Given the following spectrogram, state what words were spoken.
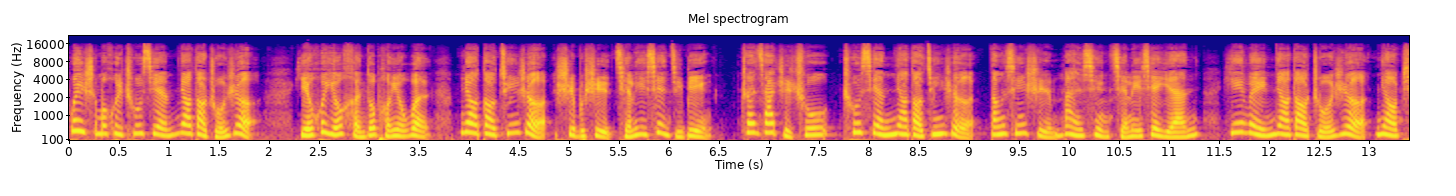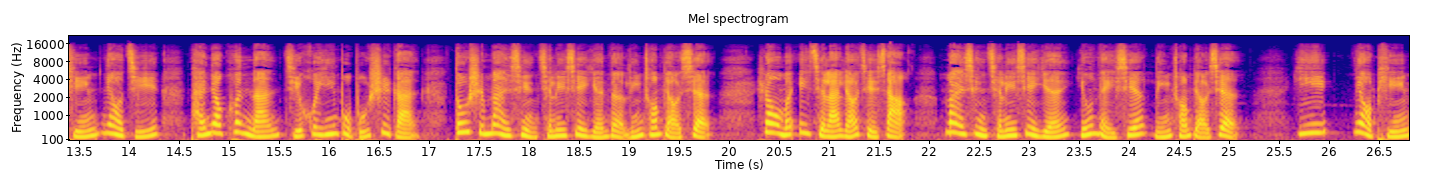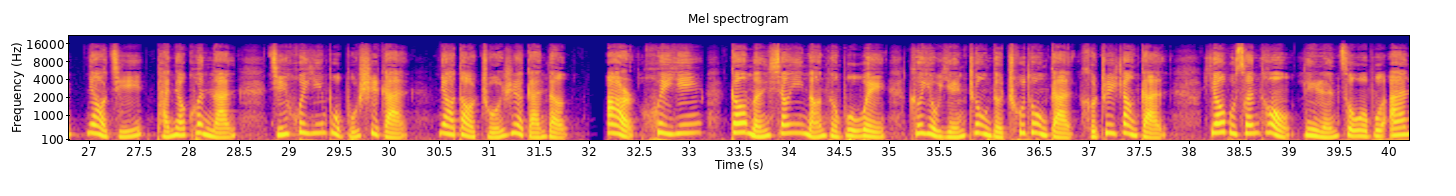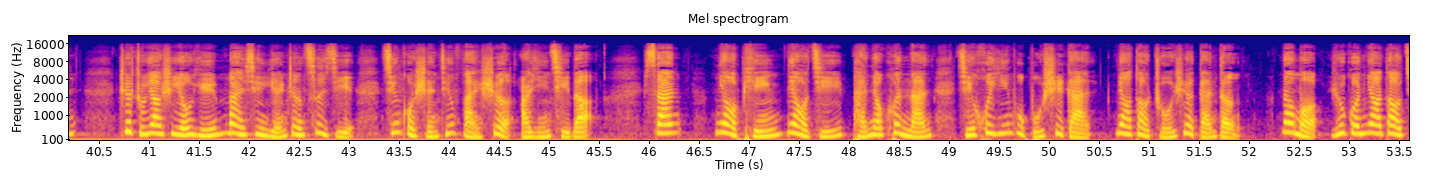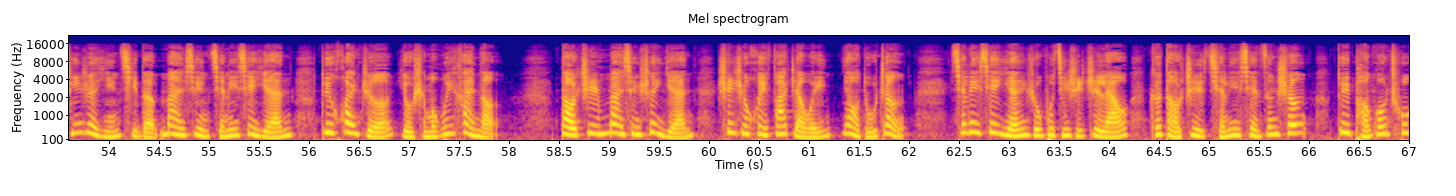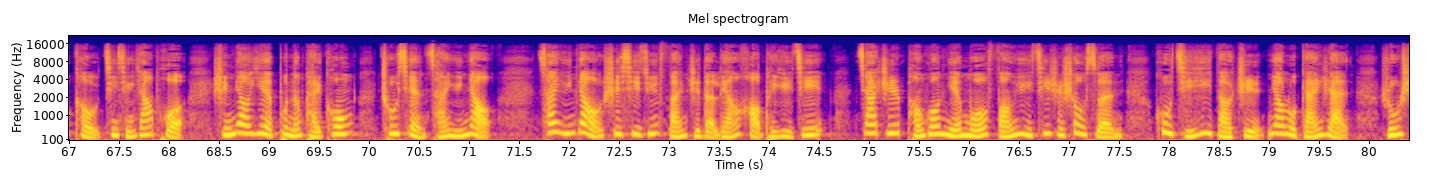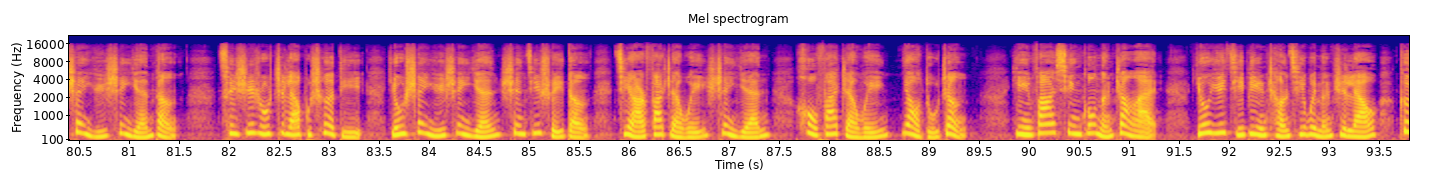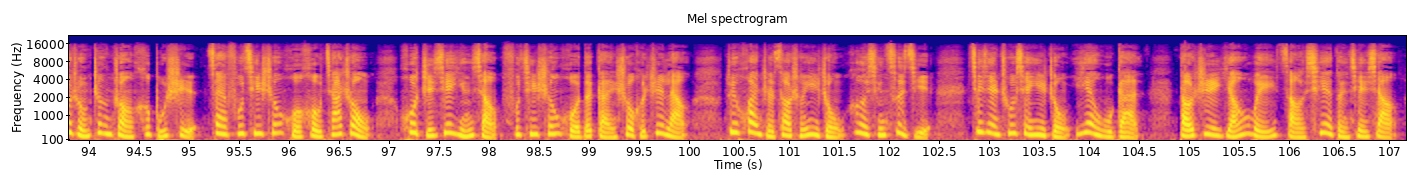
为什么会出现尿道灼热？也会有很多朋友问，尿道菌热是不是前列腺疾病？专家指出，出现尿道菌热，当心是慢性前列腺炎，因为尿道灼热、尿频、尿急、排尿困难及会阴部不适感，都是慢性前列腺炎的临床表现。让我们一起来了解下慢性前列腺炎有哪些临床表现。一、尿频、尿急、排尿困难及会阴部不适感、尿道灼热感等；二、会阴、肛门、香阴囊等部位可有严重的触痛感和坠胀感，腰部酸痛，令人坐卧不安。这主要是由于慢性炎症刺激，经过神经反射而引起的。三、尿频、尿急、排尿困难及会阴部不适感、尿道灼热感等。那么，如果尿道菌热引起的慢性前列腺炎对患者有什么危害呢？导致慢性肾炎，甚至会发展为尿毒症。前列腺炎如不及时治疗，可导致前列腺增生，对膀胱出口进行压迫，使尿液不能排空，出现残余尿。残余尿是细菌繁殖的良好培育基，加之膀胱黏膜防御机制受损，故极易导致尿路感染，如肾盂肾炎等。此时如治疗不彻底，由肾盂肾炎、肾积水等，进而发展为肾炎，后发展为尿毒症，引发性功能障碍。由于疾病长期未能治疗，各种症状和不适在夫妻生活后加重，或直接影响夫妻生活的感受和质量，对患者造成一种恶性刺激，渐渐出现一种厌恶感，导致阳痿、早泄等现象。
